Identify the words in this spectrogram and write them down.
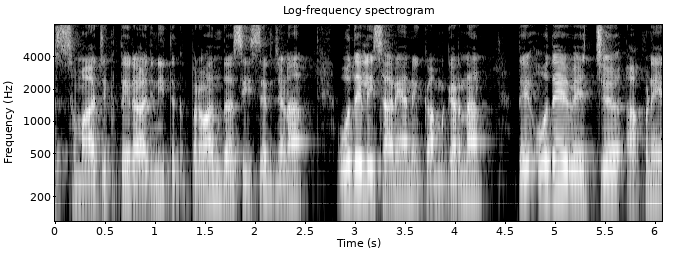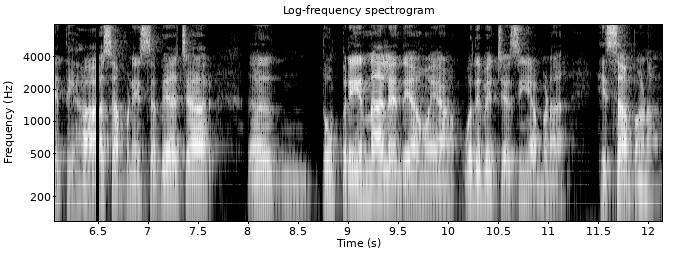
ਸਮਾਜਿਕ ਤੇ ਰਾਜਨੀਤਿਕ ਪ੍ਰਬੰਧ ਅਸੀਂ ਸਿਰਜਣਾ, ਉਹਦੇ ਲਈ ਸਾਰਿਆਂ ਨੇ ਕੰਮ ਕਰਨਾ ਤੇ ਉਹਦੇ ਵਿੱਚ ਆਪਣੇ ਇਤਿਹਾਸ, ਆਪਣੇ ਸੱਭਿਆਚਾਰ ਤੋਂ ਪ੍ਰੇਰਨਾ ਲੈਂਦਿਆਂ ਹੋਇਆਂ ਉਹਦੇ ਵਿੱਚ ਅਸੀਂ ਆਪਣਾ ਹਿੱਸਾ ਪਾਣਾ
